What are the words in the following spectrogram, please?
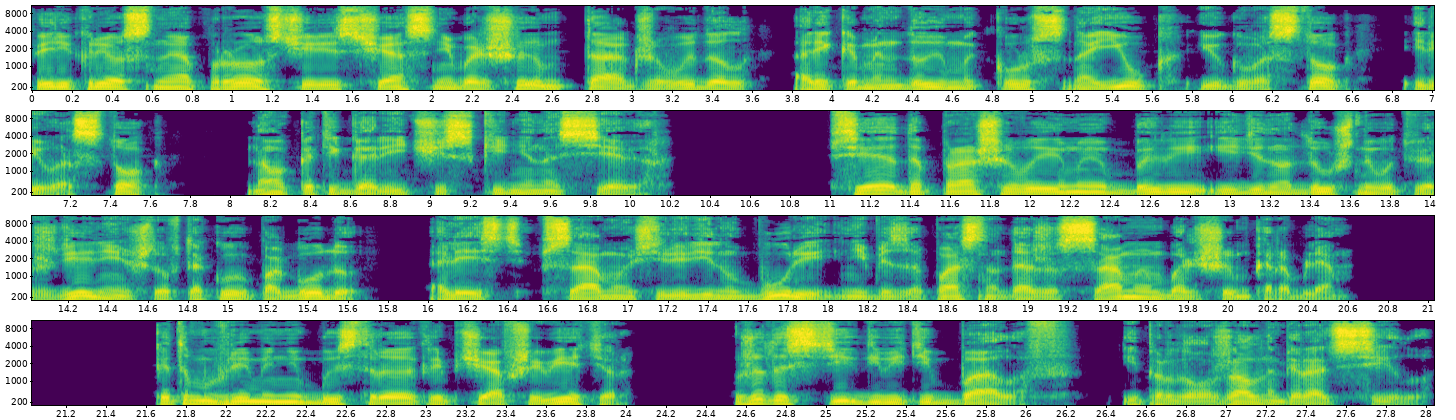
перекрестный опрос через час небольшим также выдал рекомендуемый курс на юг, юго-восток или восток, но категорически не на север. Все допрашиваемые были единодушны в утверждении, что в такую погоду лезть в самую середину бури небезопасно даже самым большим кораблям. К этому времени быстро крепчавший ветер уже достиг девяти баллов, и продолжал набирать силу.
